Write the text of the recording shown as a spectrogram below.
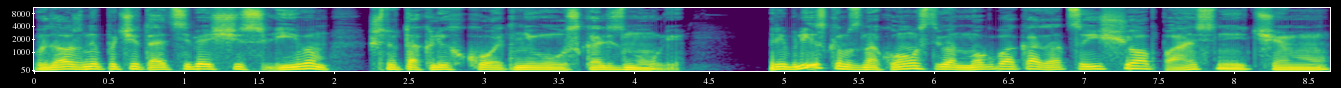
Вы должны почитать себя счастливым, что так легко от него ускользнули. При близком знакомстве он мог бы оказаться еще опаснее, чем...»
